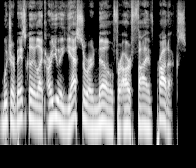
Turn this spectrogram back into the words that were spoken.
which are basically like, are you a yes or a no for our five products?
